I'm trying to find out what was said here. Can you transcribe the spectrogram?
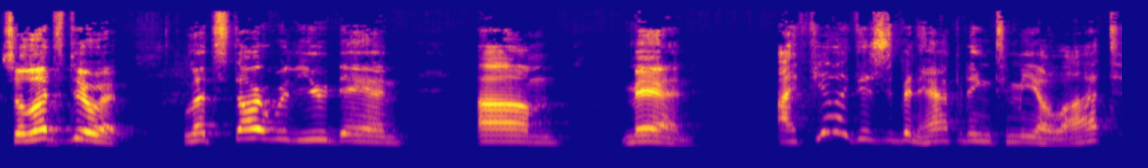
so let's do it. Let's start with you, Dan. Um, man, I feel like this has been happening to me a lot,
